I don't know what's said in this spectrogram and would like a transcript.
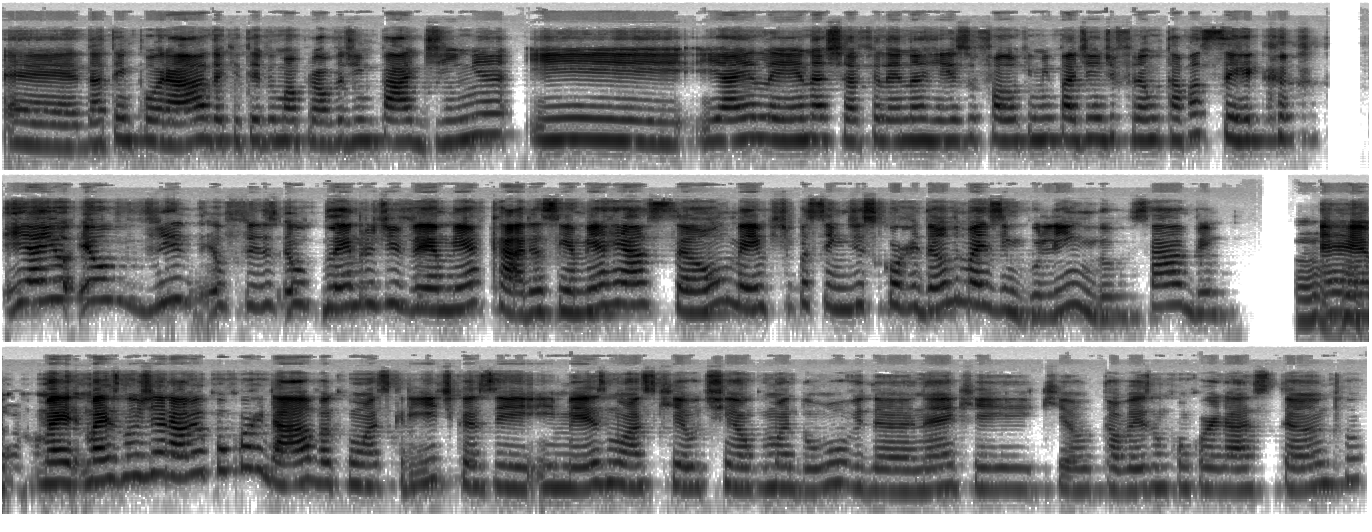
é, da temporada, que teve uma prova de empadinha, e, e a Helena, a chefe Helena Riso, falou que minha empadinha de frango estava seca. E aí eu, eu vi, eu fiz, eu lembro de ver a minha cara, assim, a minha reação, meio que, tipo assim, discordando, mas engolindo, sabe? É, uhum. É, mas, mas, no geral eu concordava com as críticas e, e, mesmo as que eu tinha alguma dúvida, né, que, que eu talvez não concordasse tanto,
